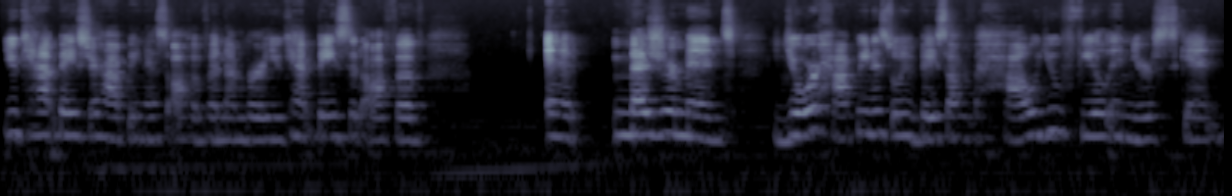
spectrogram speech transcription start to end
You can't base your happiness off of a number. You can't base it off of a measurement. Your happiness will be based off of how you feel in your skin.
